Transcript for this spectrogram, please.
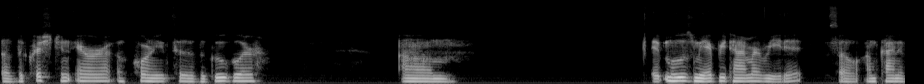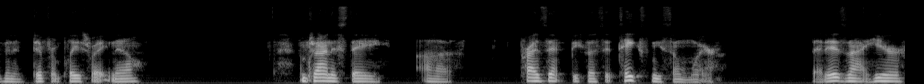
of the Christian era, according to the Googler. Um, it moves me every time I read it, so I'm kind of in a different place right now. I'm trying to stay uh, present because it takes me somewhere that is not here,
